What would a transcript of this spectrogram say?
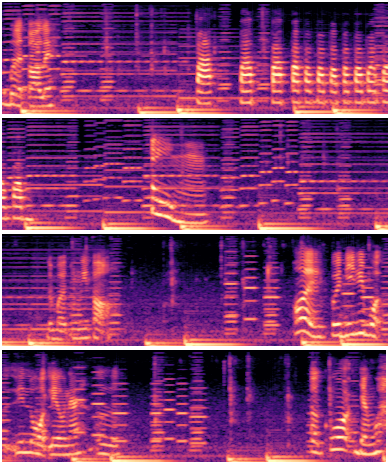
ระเบิดต่อเลยปั๊บปั๊บปั๊บปั๊บปั๊บปั๊บปั๊บปั๊บปั๊บปั๊บปั๊บตุ่มระเบิดตรงนี้ต่อ โอ้ยปืนนี้รีโหลดรีโหลดเร็วนะ เออ เออก็อย่างว่า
